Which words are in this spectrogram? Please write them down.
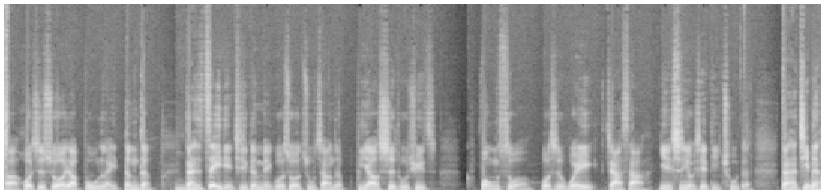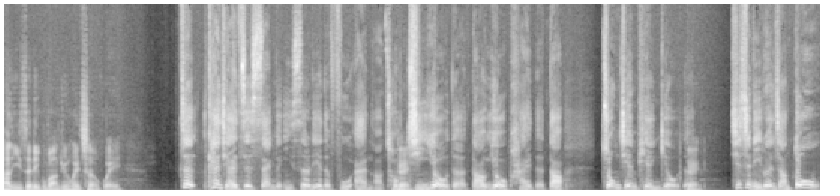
啊，或是说要布雷等等。但是这一点其实跟美国所主张的不要试图去封锁或是围加萨也是有些抵触的。但他基本上以色列国防军会撤回。这看起来这三个以色列的副案啊，从极右的到右派的到中间偏右的，对。其实理论上都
